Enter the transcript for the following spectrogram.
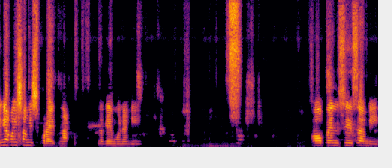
Tingnan ko isang Sprite na. Lagay mo na dito. Open sesame.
